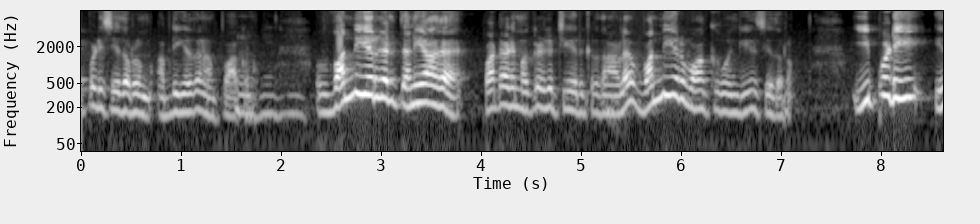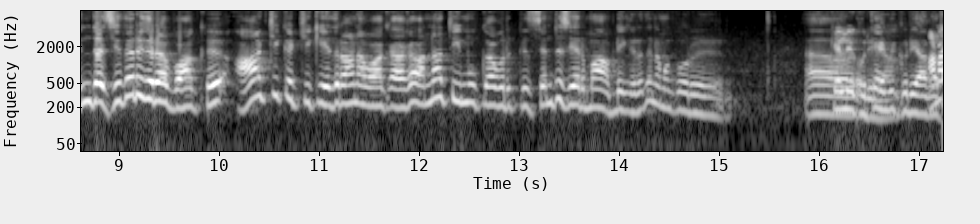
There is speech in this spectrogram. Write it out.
எப்படி சிதறும் அப்படிங்கிறத நான் பார்க்கணும். வன்னியர்கள் தனியாக பாட்டாளி மக்கள் கட்சியும் இருக்கிறதுனால வன்னியர் வாக்கு வங்கியும் சிதறும். இப்படி இந்த சிதறுகிற வாக்கு ஆட்சி கட்சிக்கு எதிரான வாக்காக அதிமுகவிற்கு சென்று சேருமா அப்படிங்கிறது நமக்கு ஒரு ஆஹ், கேள்விக்குறி கேள்விக்குறியாக ஆனா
